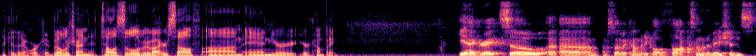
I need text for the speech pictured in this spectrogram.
because they don't work at Buildertrend, tell us a little bit about yourself um, and your your company. Yeah, great. So, um, so I have a company called Fox Home Innovations.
